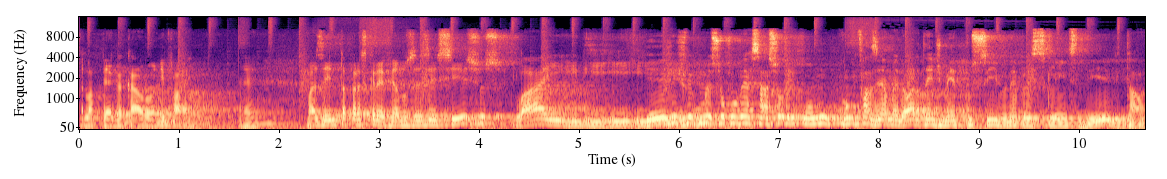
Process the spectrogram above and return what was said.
Ela pega carona e vai. Né? Mas ele está prescrevendo os exercícios lá e. E, e, e aí a gente e... começou a conversar sobre como, como fazer o melhor atendimento possível né, para esses clientes dele e tal.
